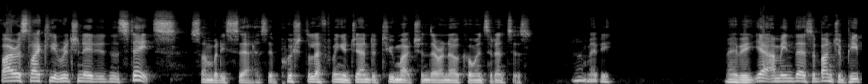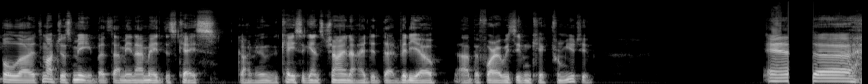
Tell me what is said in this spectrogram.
virus likely originated in the States, somebody says. It pushed the left wing agenda too much and there are no coincidences. Oh, maybe. Maybe. Yeah, I mean, there's a bunch of people. Uh, it's not just me, but I mean, I made this case. In the case against China, I did that video uh, before I was even kicked from YouTube. And uh,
